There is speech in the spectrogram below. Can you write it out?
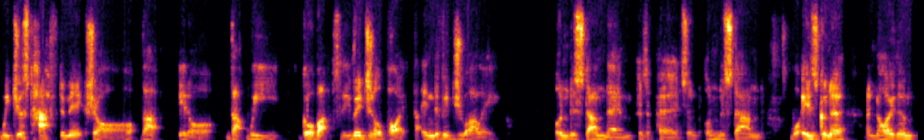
we just have to make sure that you know that we go back to the original point that individuality understand them as a person understand what is going to annoy them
